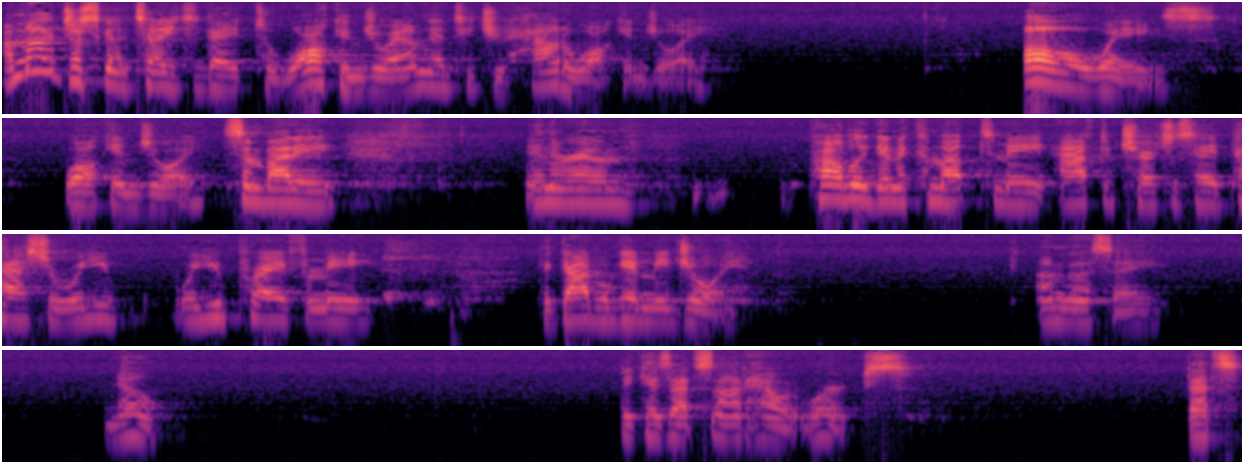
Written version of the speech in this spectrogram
I'm not just going to tell you today to walk in joy, I'm going to teach you how to walk in joy. Always walk in joy. Somebody in the room probably going to come up to me after church and say, Pastor, will you, will you pray for me that God will give me joy? I'm going to say, no. Because that's not how it works. That's,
